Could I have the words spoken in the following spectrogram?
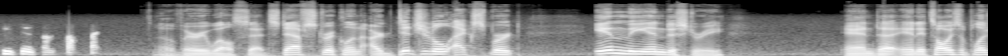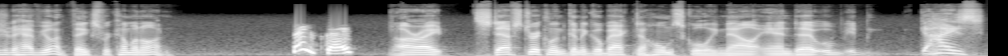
teaches them something. Oh, very well said, Steph Strickland, our digital expert in the industry, and uh, and it's always a pleasure to have you on. Thanks for coming on. Thanks, guys. All right, Steph Strickland going to go back to homeschooling now, and uh, it- guys,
